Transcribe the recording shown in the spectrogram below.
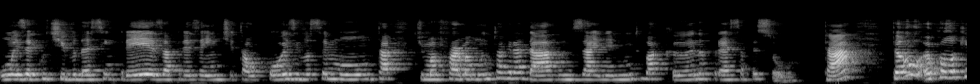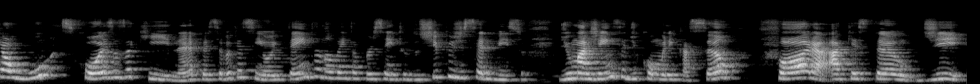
um executivo dessa empresa apresente tal coisa e você monta de uma forma muito agradável, um designer muito bacana para essa pessoa, tá? Então, eu coloquei algumas coisas aqui, né? Perceba que assim, 80 90% dos tipos de serviço de uma agência de comunicação, fora a questão de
